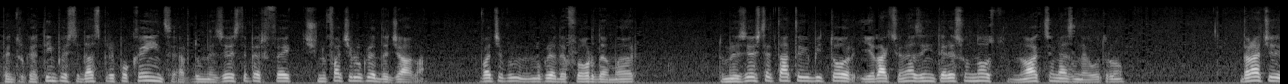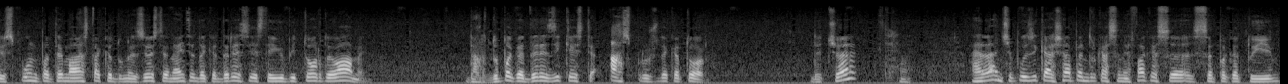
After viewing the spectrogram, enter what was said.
pentru că timpul este dat spre pocăință, iar Dumnezeu este perfect și nu face lucruri degeaba. Nu face lucruri de flor de măr. Dumnezeu este Tată iubitor, El acționează în interesul nostru, nu acționează neutru. Dragii îi spun pe tema asta că Dumnezeu este înainte de cădere, este iubitor de oameni. Dar după cădere zic că este aspru judecător. De ce? La început zic așa pentru ca să ne facă să, să păcătuim,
